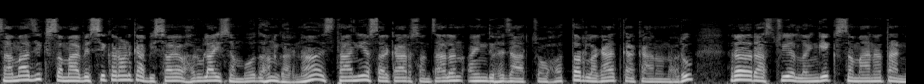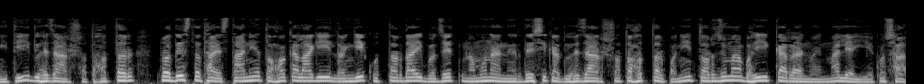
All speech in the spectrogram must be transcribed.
सामाजिक समावेशीकरणका विषयहरूलाई सम्बोधन गर्न स्थानीय सरकार संचालन ऐन दुई हजार चौहत्तर लगायतका कानूनहरू र राष्ट्रिय लैंगिक समानता नीति दुई हजार सतहत्तर प्रदेश तथा स्थानीय तहका लागि लैंगिक उत्तरदायी बजेट नमूना निर्देशिका दुई हजार सतहत्तर पनि तर्जुमा भई कार्यान्वयनमा ल्याइएको छ।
